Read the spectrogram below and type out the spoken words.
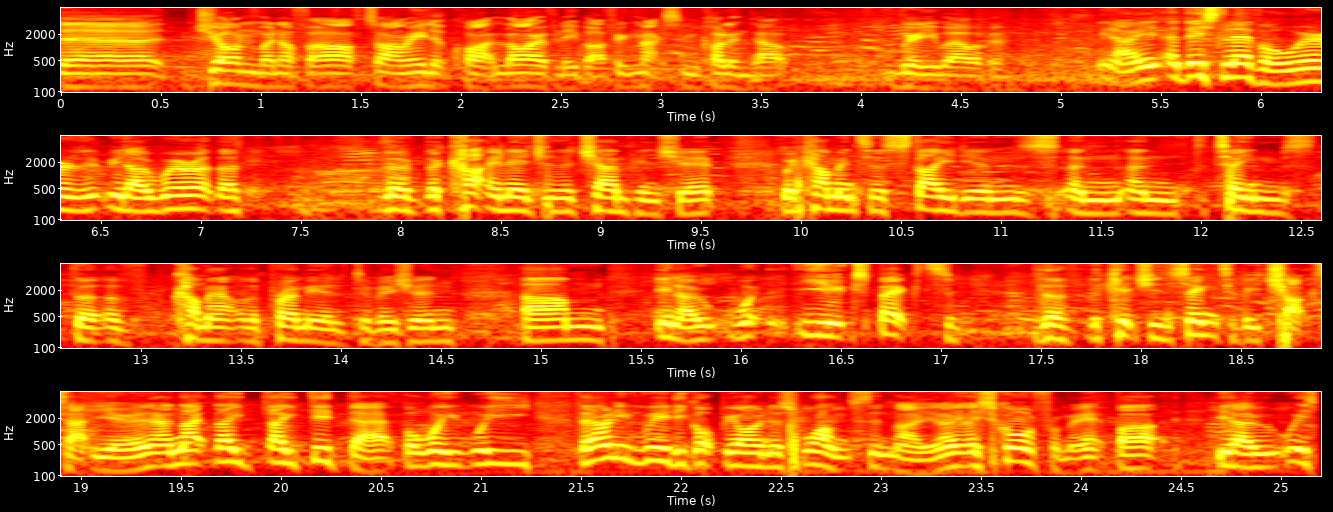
the John went off at half time. He looked quite lively, but I think Maxime Colin dealt really well with him. You know, at this level, we're you know we're at the the, the, cutting edge of the championship. We're coming to stadiums and, and teams that have come out of the Premier Division. Um, you know, you expect the, the kitchen sink to be chucked at you, and they, they, they did that. But we, we they only really got behind us once, didn't they? You know, they scored from it, but you know it,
